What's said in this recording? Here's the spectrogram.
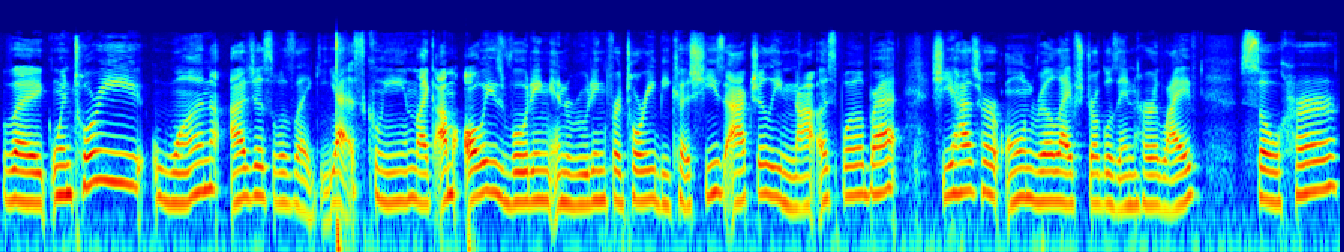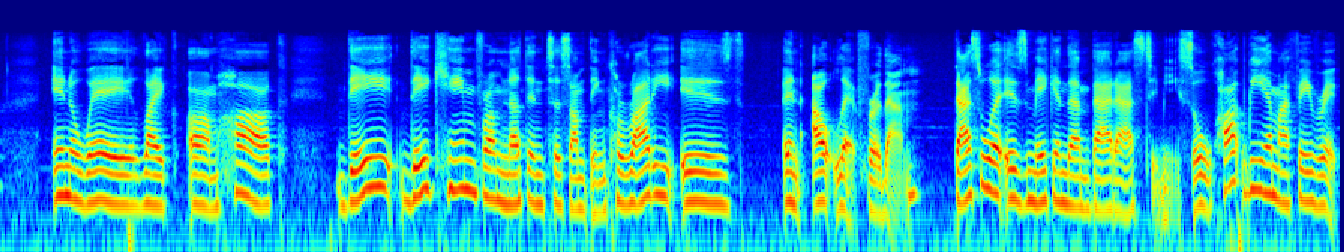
Like when Tori won, I just was like, yes, queen. Like I'm always voting and rooting for Tori because she's actually not a spoiled brat. She has her own real life struggles in her life. So her in a way like um Hawk, they they came from nothing to something. Karate is an outlet for them. That's what is making them badass to me. So Hawk being my favorite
